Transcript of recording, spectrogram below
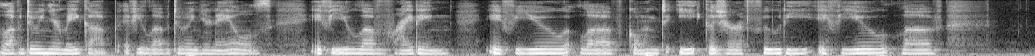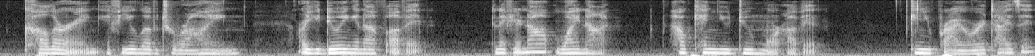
love doing your makeup, if you love doing your nails, if you love writing, if you love going to eat because you're a foodie, if you love coloring, if you love drawing, are you doing enough of it? And if you're not, why not? How can you do more of it? Can you prioritize it?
